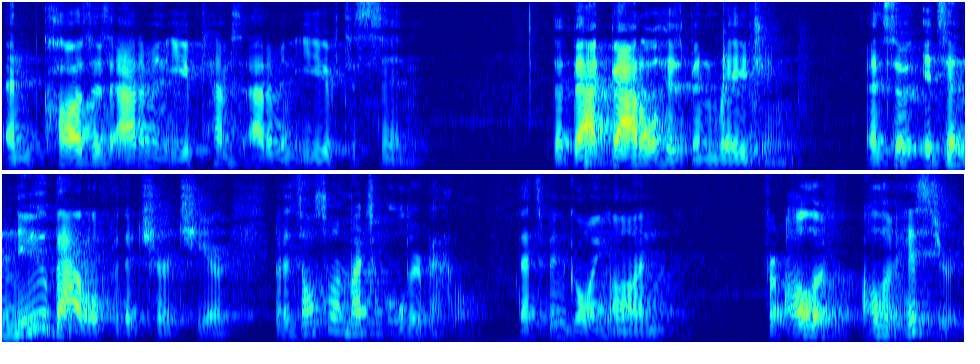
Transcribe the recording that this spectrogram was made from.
and causes Adam and Eve, tempts Adam and Eve to sin. That that battle has been raging. And so it's a new battle for the church here, but it's also a much older battle that's been going on for all of, all of history,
